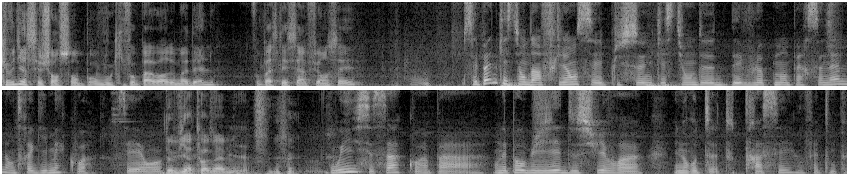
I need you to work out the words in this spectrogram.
que veut dire ces chansons pour vous Qu'il ne faut pas avoir de modèle? Il ne faut pas se laisser influencer? C'est pas une question d'influence, c'est plus une question de développement personnel, entre guillemets, quoi. Euh, Deviens toi-même. Oui, c'est ça, quoi. on n'est pas obligé de suivre euh, une route toute tracée, en fait. On peut...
